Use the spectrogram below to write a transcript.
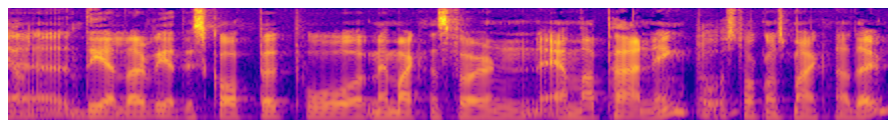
ja. uh, delar vd-skapet på, med marknadsföraren Emma Perning på mm. Stockholms marknader.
